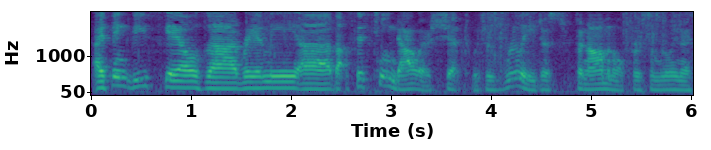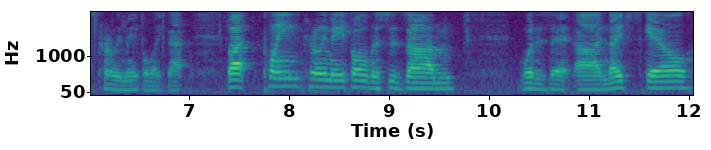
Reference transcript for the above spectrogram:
I think these scales uh, ran me uh, about $15 shipped, which was really just phenomenal for some really nice curly maple like that. But plain curly maple, this is um, what is it? Uh, knife scale,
